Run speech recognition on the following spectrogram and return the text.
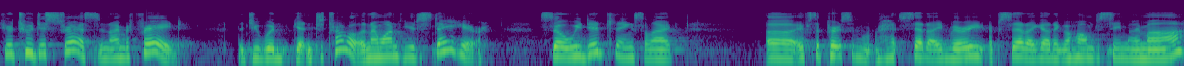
you're too distressed, and I'm afraid that you would get into trouble, and I want you to stay here. So we did things like uh, if the person said, I'm very upset, I got to go home to see my ma,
